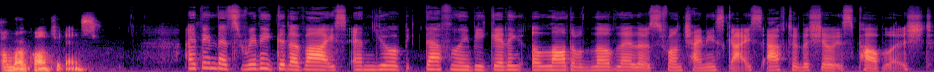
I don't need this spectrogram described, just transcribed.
show more confidence. I think that's really good advice, and you'll definitely be getting a lot of love letters from Chinese guys after the show is published.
